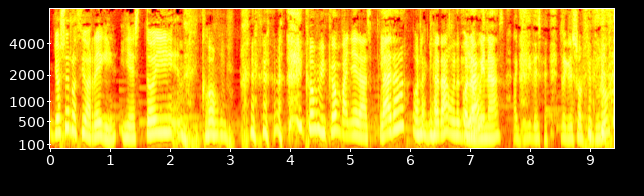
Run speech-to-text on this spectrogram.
Yo soy Rocío Arregui y estoy con, con mis compañeras Clara. Hola Clara, buenos días. Hola, buenas. Aquí de regreso al futuro.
